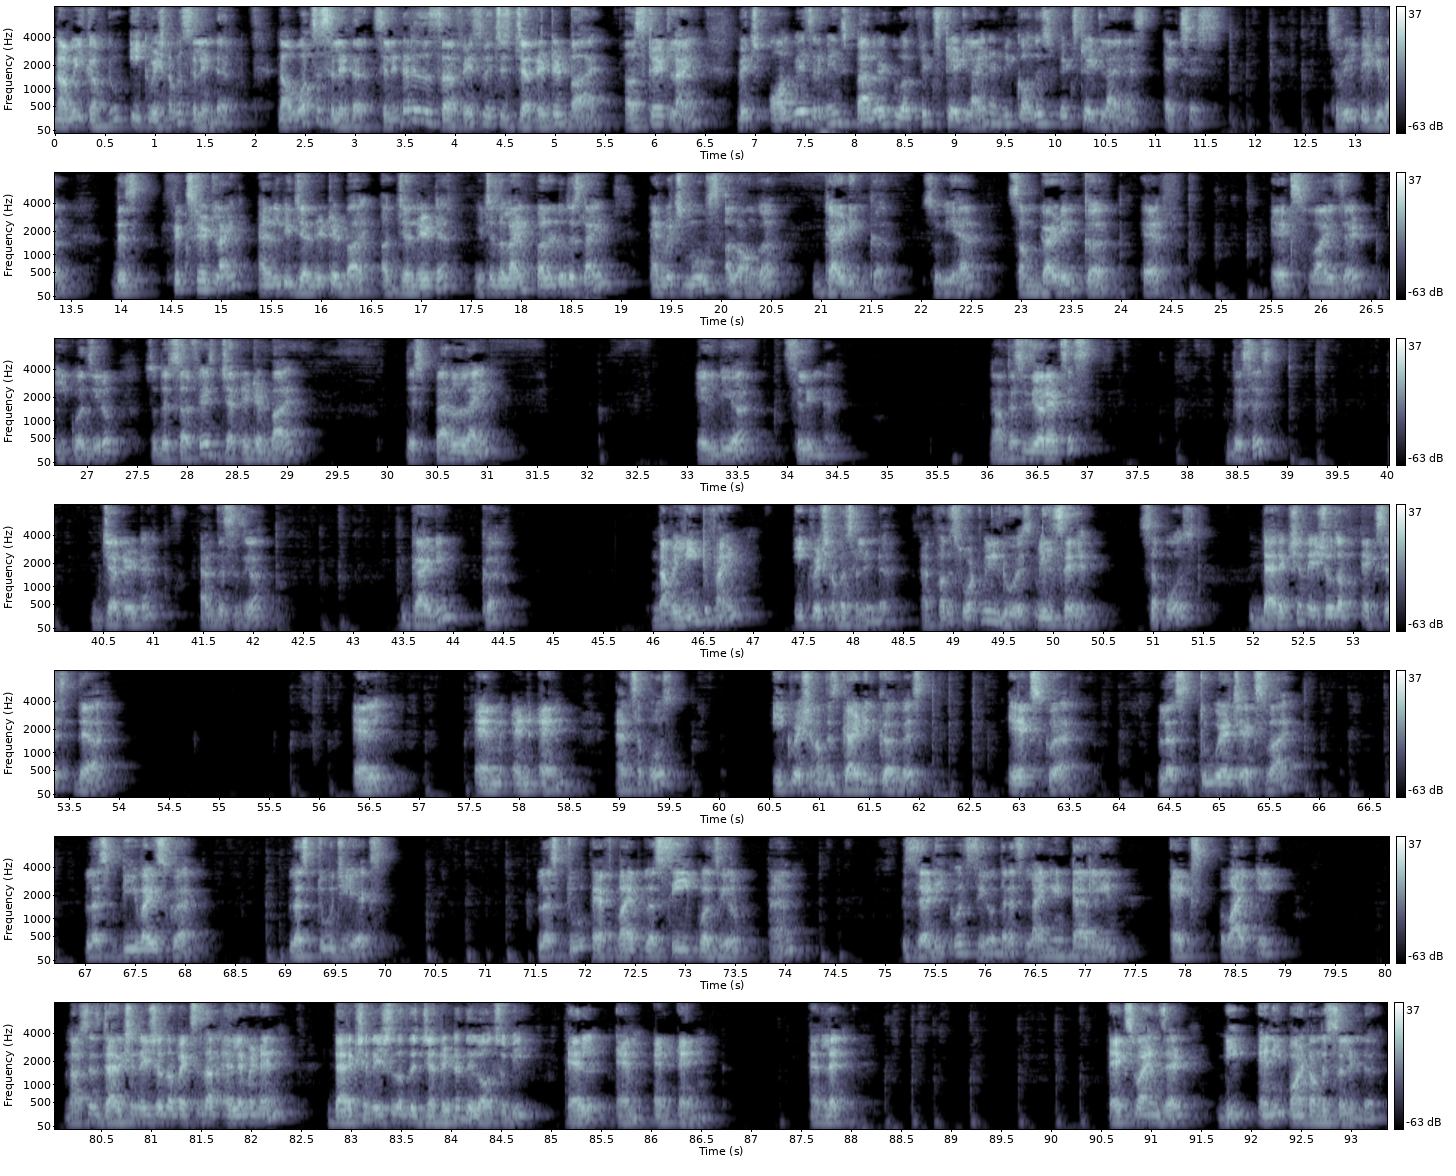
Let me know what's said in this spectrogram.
Now we'll come to equation of a cylinder. Now what's a cylinder? Cylinder is a surface which is generated by a straight line which always remains parallel to a fixed straight line and we call this fixed straight line as axis. So we'll be given this fixed straight line and it will be generated by a generator which is a line parallel to this line and which moves along a guiding curve. So we have some guiding curve f x y z equals 0. So the surface generated by this parallel line will be your cylinder. Now this is your axis. This is generator and this is your guiding curve. Now we'll need to find equation of a cylinder. And for this what we'll do is we'll say suppose direction ratios of axis they are L, M and N and suppose equation of this guiding curve is ax square plus 2hxy plus by square plus 2gx plus 2fy plus c equals 0 and z equals 0 that is lying entirely in xy plane. Now since direction ratios of axis are L, M and N, direction ratios of the generator they'll also be L, M and N and let x, y and z be any point on this cylinder.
